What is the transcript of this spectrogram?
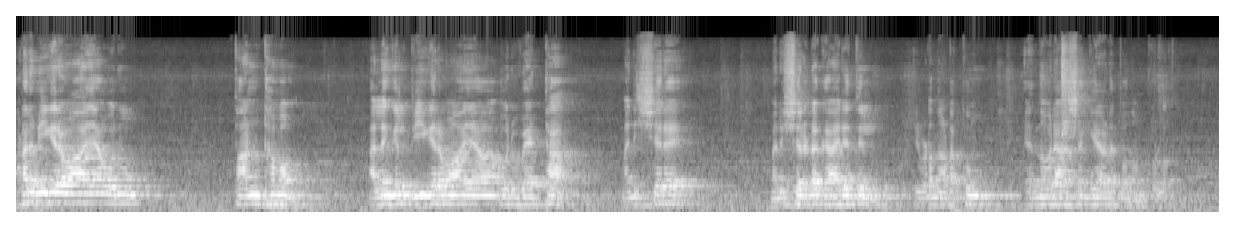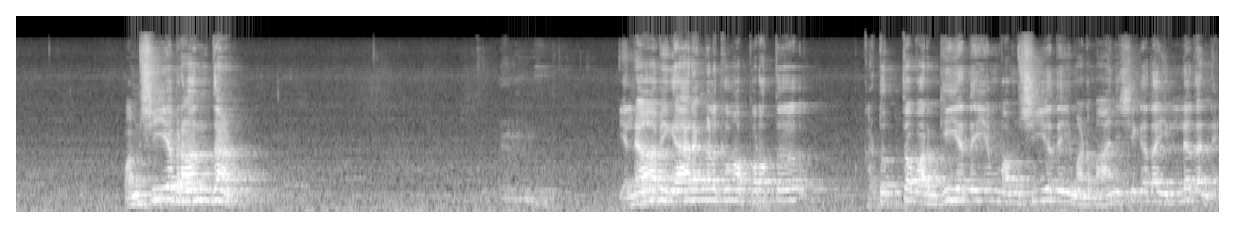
വളരെ ഭീകരമായ ഒരു താണ്ഡവം അല്ലെങ്കിൽ ഭീകരമായ ഒരു വേട്ട മനുഷ്യരെ മനുഷ്യരുടെ കാര്യത്തിൽ ഇവിടെ നടക്കും എന്ന ഒരു ആശങ്കയാണ് ഇപ്പോൾ നമുക്കുള്ളത്. വംശീയ ഭ്രാന്താണ്. എല്ലാ വികാരങ്ങൾക്കും അപ്പുറത്ത് കടുത്ത വർഗീയതയും വംശീയതയുമാണ്. മാനുഷികത ഇല്ല തന്നെ.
